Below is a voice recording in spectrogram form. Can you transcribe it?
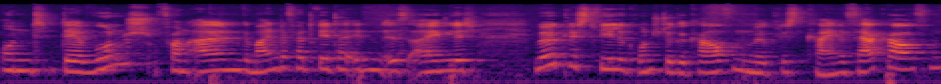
Und der Wunsch von allen GemeindevertreterInnen ist eigentlich, möglichst viele Grundstücke kaufen, möglichst keine verkaufen.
